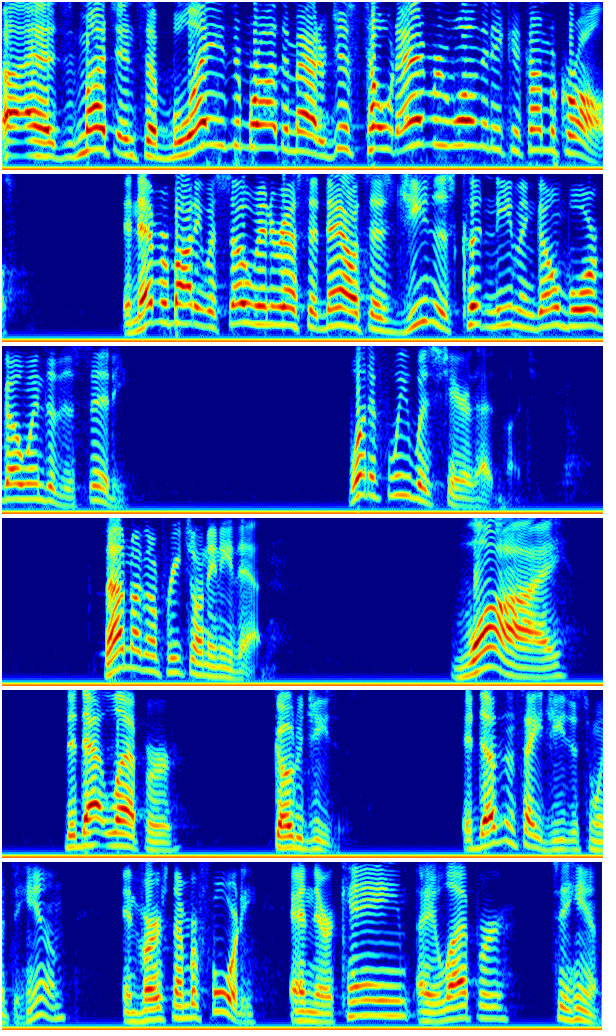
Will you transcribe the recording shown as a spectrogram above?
uh, as much and to blaze abroad the matter. Just told everyone that he could come across. And everybody was so interested now, it says Jesus couldn't even go more go into the city. What if we was share that much? But I'm not going to preach on any of that why did that leper go to Jesus? It doesn't say Jesus went to him. In verse number 40, and there came a leper to him.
